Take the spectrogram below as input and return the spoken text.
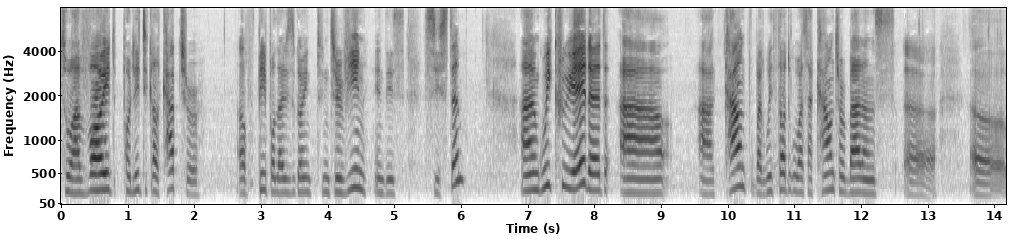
to avoid political capture of people that is going to intervene in this system. And we created a, a count, what we thought was a counterbalance uh, uh,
